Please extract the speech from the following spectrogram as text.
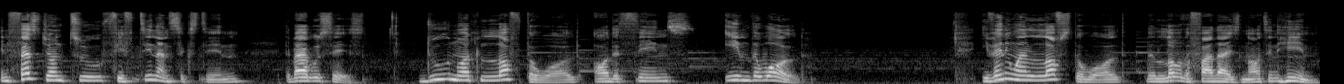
In 1 John 2 15 and 16, the Bible says, Do not love the world or the things in the world. If anyone loves the world, the love of the Father is not in him.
